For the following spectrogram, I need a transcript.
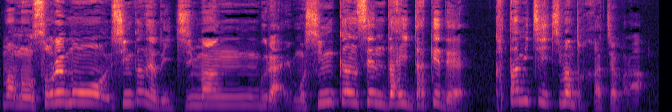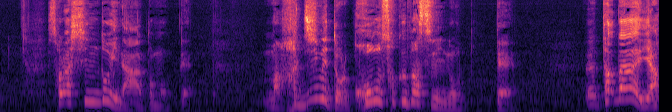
まあもうそれも、新幹線だと1万ぐらい。もう新幹線代だけで、片道1万とかかかっちゃうから、それはしんどいなと思って。まあ初めて俺高速バスに乗って、ただ夜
